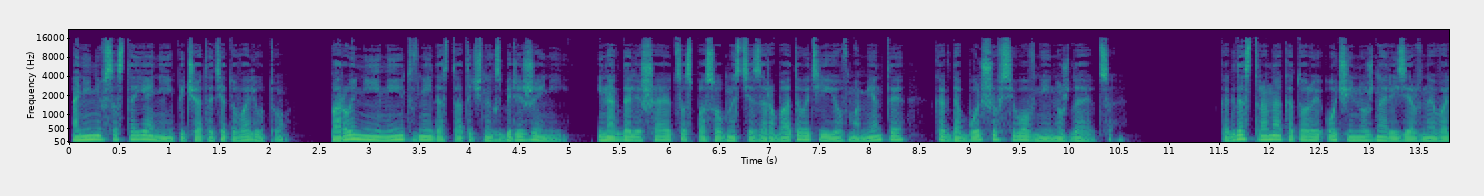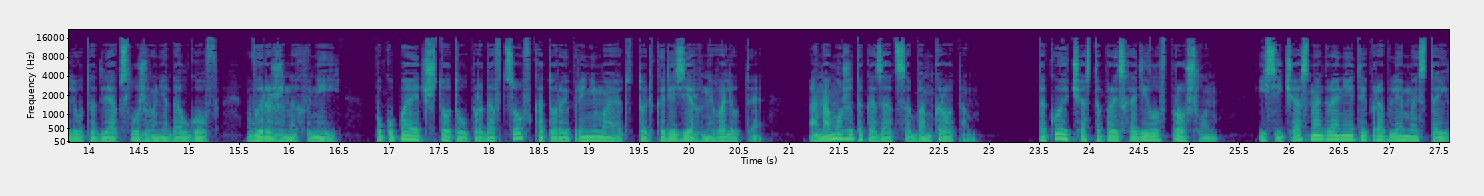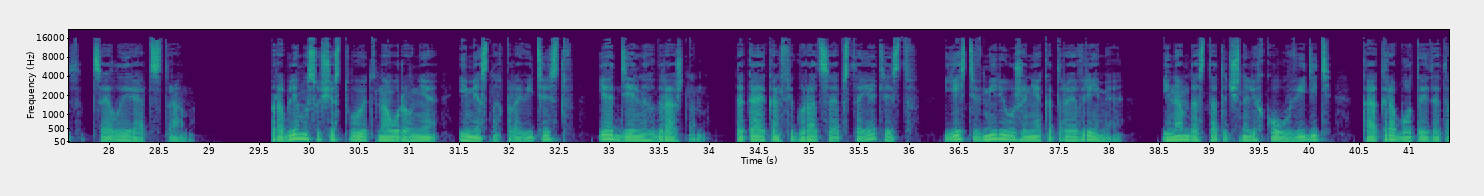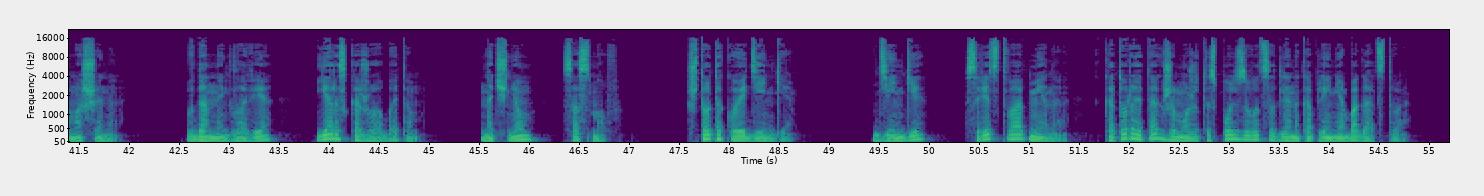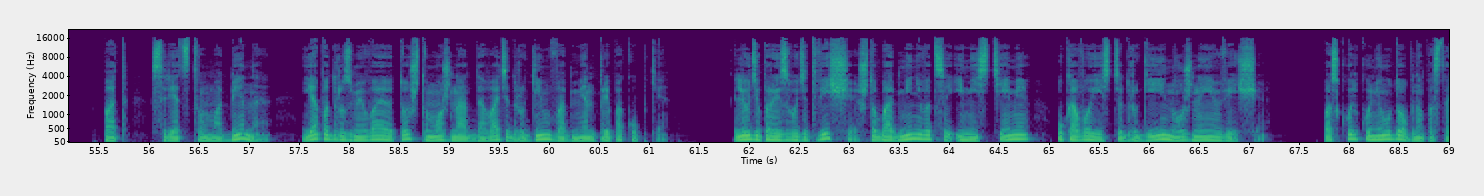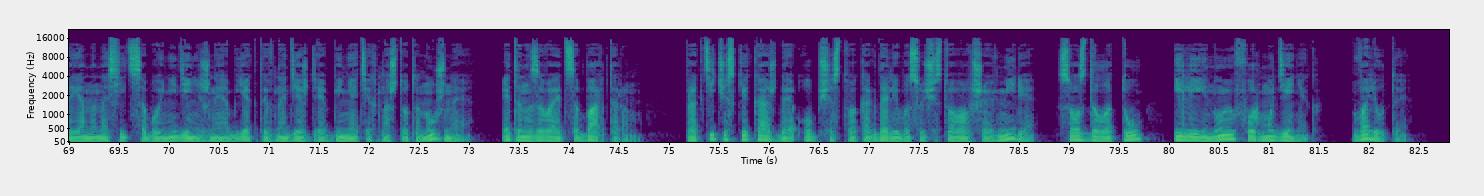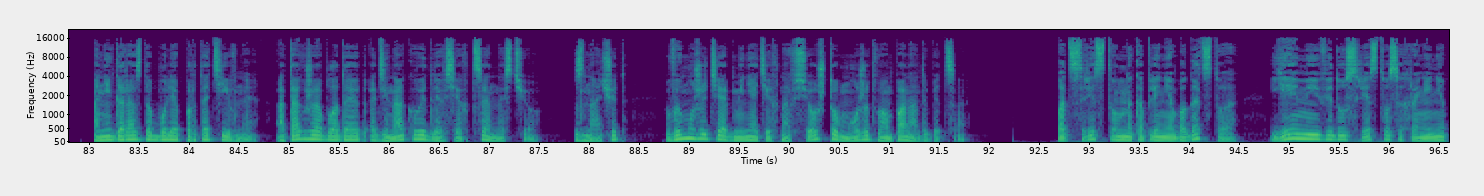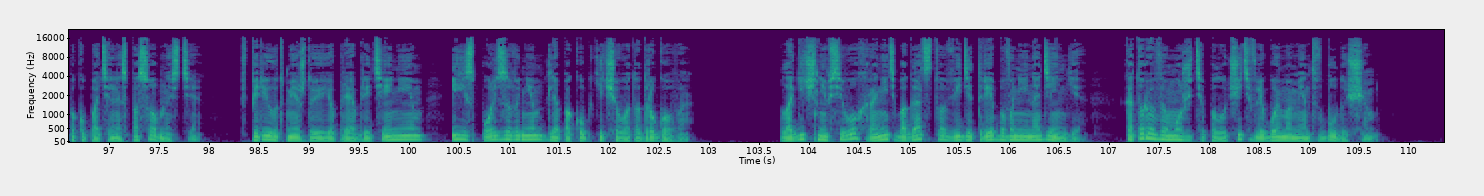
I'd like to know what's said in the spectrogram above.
Они не в состоянии печатать эту валюту, порой не имеют в ней достаточных сбережений, иногда лишаются способности зарабатывать ее в моменты, когда больше всего в ней нуждаются. Когда страна, которой очень нужна резервная валюта для обслуживания долгов, выраженных в ней, покупает что-то у продавцов, которые принимают только резервные валюты, она может оказаться банкротом. Такое часто происходило в прошлом, и сейчас на грани этой проблемы стоит целый ряд стран. Проблема существует на уровне и местных правительств, и отдельных граждан. Такая конфигурация обстоятельств есть в мире уже некоторое время, и нам достаточно легко увидеть, как работает эта машина. В данной главе я расскажу об этом. Начнем с основ. Что такое деньги? Деньги средство обмена, которое также может использоваться для накопления богатства. Под средством обмена я подразумеваю то, что можно отдавать другим в обмен при покупке. Люди производят вещи, чтобы обмениваться ими с теми, у кого есть другие нужные им вещи. Поскольку неудобно постоянно носить с собой неденежные объекты в надежде обменять их на что-то нужное, это называется бартером. Практически каждое общество, когда-либо существовавшее в мире, создало ту или иную форму денег, валюты. Они гораздо более портативны, а также обладают одинаковой для всех ценностью. Значит, вы можете обменять их на все, что может вам понадобиться. Под средством накопления богатства я имею в виду средства сохранения покупательной способности в период между ее приобретением и использованием для покупки чего-то другого. Логичнее всего хранить богатство в виде требований на деньги, которые вы можете получить в любой момент в будущем,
